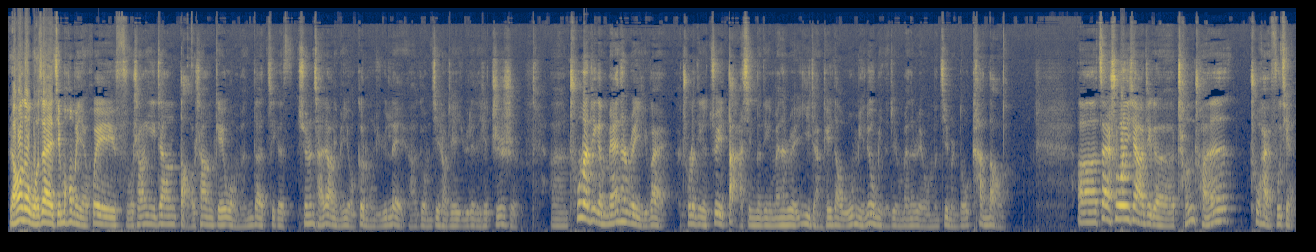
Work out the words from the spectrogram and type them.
然后呢，我在节目后面也会附上一张岛上给我们的这个宣传材料，里面有各种鱼类啊，给我们介绍这些鱼类的一些知识。嗯，除了这个 manta ray 以外，除了这个最大型的那个 manta ray，翼展可以到五米六米的这种 manta ray，我们基本都看到了。呃，再说一下这个乘船。出海浮潜，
